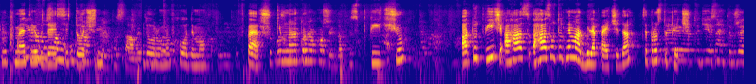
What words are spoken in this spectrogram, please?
Тут метрів 10 точно. Дору ми входимо в першу кімнату з піччю. А тут піч, а газ, газу тут нема біля печі, да? Це просто піч. Тоді, знаєте, вже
